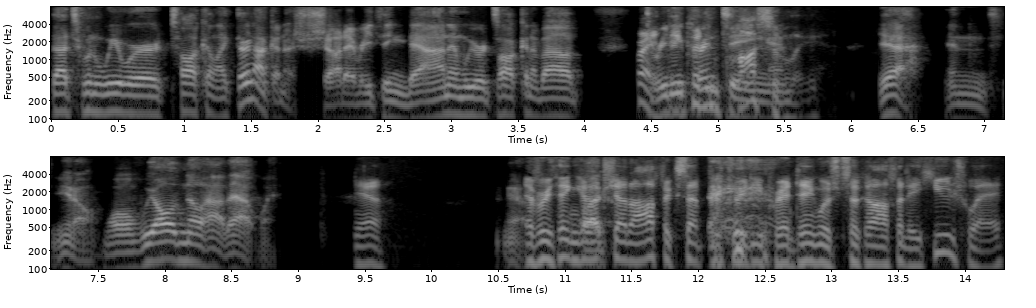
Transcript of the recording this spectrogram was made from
that's when we were talking. Like they're not going to shut everything down, and we were talking about Right. 3D they couldn't printing and- possibly. yeah, and you know, well, we all know how that went. Yeah. Yeah. Everything got But- shut off except for 3D printing, which took off in a huge way.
